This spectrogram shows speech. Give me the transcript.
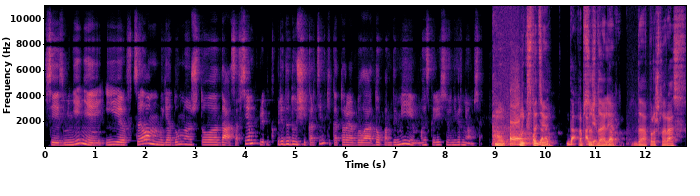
все изменения. И в целом, я думаю, что да, совсем к предыдущей картинке, которая была до пандемии, мы, скорее всего, не вернемся. Ну, э, мы, кстати, да, обсуждали, Олег, да. да, в прошлый раз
